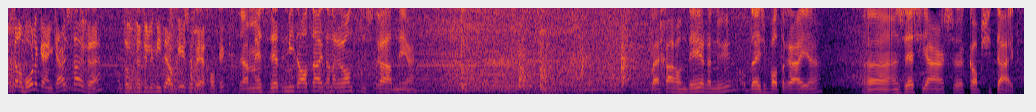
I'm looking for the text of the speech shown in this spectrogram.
Je kan een behoorlijk eindje uitschuiven, hè? Want dat hoeft natuurlijk niet elke keer zo ver, gok ik. Ja, mensen zetten niet altijd aan de rand van de straat neer. Wij garanderen nu op deze batterijen uh, een zesjaars uh, capaciteit.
